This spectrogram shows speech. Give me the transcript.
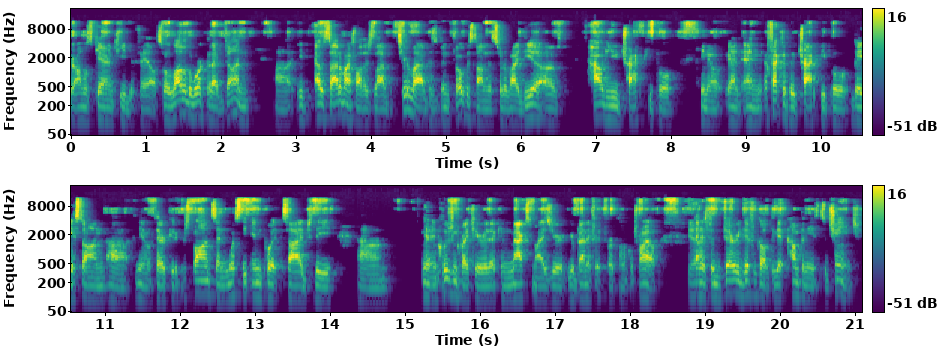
you're almost guaranteed to fail. So a lot of the work that I've done uh, it, outside of my father's lab, Tear Lab has been focused on this sort of idea of how do you track people, you know, and, and effectively track people based on, uh, you know, therapeutic response and what's the input side to the, um, you know, inclusion criteria that can maximize your, your benefit for a clinical trial. Yeah. And it's been very difficult to get companies to change.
